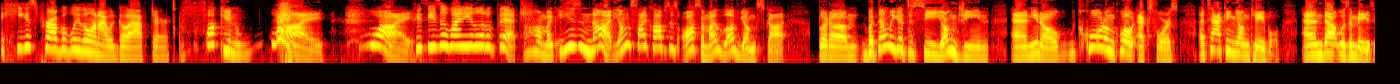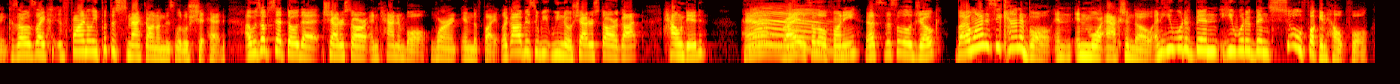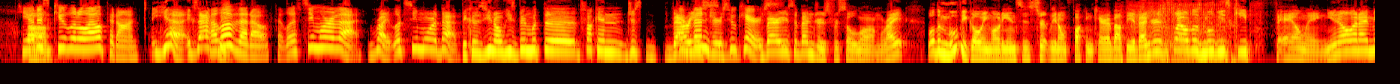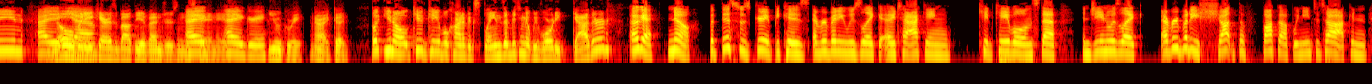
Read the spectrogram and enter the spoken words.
He's probably the one I would go after. fucking why, why? Because he's a whiny little bitch. Oh my! He's not. Young Cyclops is awesome. I love young Scott. But um, but then we get to see young Jean and you know quote unquote X Force attacking young Cable, and that was amazing because I was like, finally put the smackdown on this little shithead. I was upset though that Shatterstar and Cannonball weren't in the fight. Like obviously we we know Shatterstar got hounded, huh? right? It's a little funny. That's that's a little joke. But I wanted to see Cannonball in, in more action though, and he would have been he would have been so fucking helpful. He had his Um, cute little outfit on. Yeah, exactly. I love that outfit. Let's see more of that. Right, let's see more of that because you know he's been with the fucking just various Avengers, who cares? Various Avengers for so long, right? Well, the movie-going audiences certainly don't fucking care about the Avengers. That's why all those movies keep failing. You know what I mean? I- Nobody yeah. cares about the Avengers in this day and age. I agree. You agree? All right, good. But you know, Kid Cable kind of explains everything that we've already gathered. Okay, no, but this was great because everybody was like attacking Kid Cable and stuff, and Jean was like, "Everybody, shut the fuck up. We need to talk." And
